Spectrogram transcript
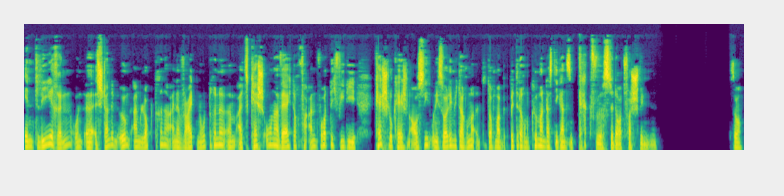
entleeren und äh, es stand in irgendeinem Log drinne, eine Write Note drinne, ähm, als Cache-Owner wäre ich doch verantwortlich, wie die Cache-Location aussieht und ich sollte mich darum, doch mal bitte darum kümmern, dass die ganzen Kackwürste dort verschwinden. So,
